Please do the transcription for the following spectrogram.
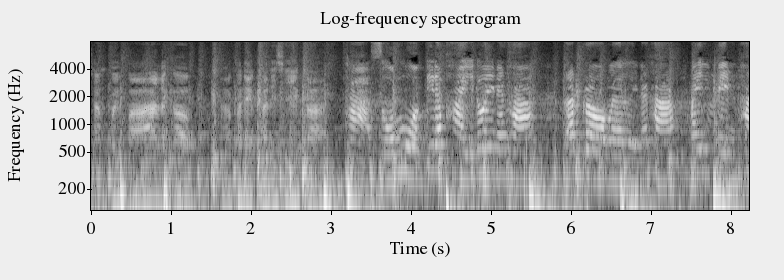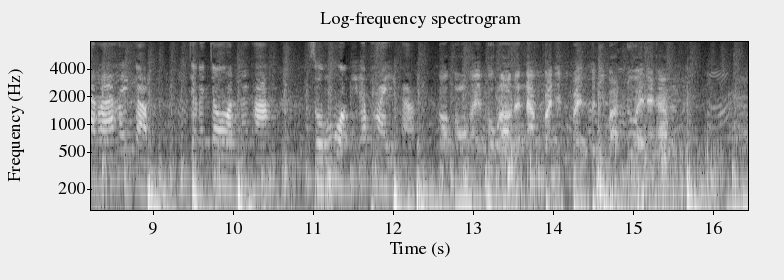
ช่างไฟฟ้า แล้วก็อ่าแผนกพาณิชยการค่ะสวมหมวกนิรภัยด้วยนะคะ รับรองเลยนะคะ ไม่เป็นภาระให้กับจราจรนะคะสวมหมวกนิรภัยค่ะ ก็ขอให้พวกเรานั้นนำไปไปปฏิบัติด้วยนะครับอ่า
